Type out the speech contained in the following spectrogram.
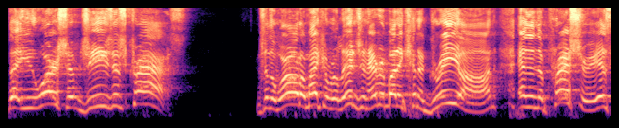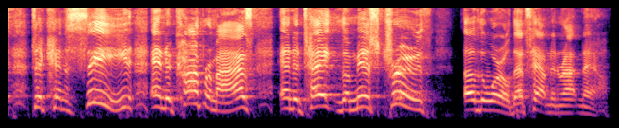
that you worship Jesus Christ. And so the world will make a religion everybody can agree on, and then the pressure is to concede and to compromise and to take the mistruth of the world. That's happening right now.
